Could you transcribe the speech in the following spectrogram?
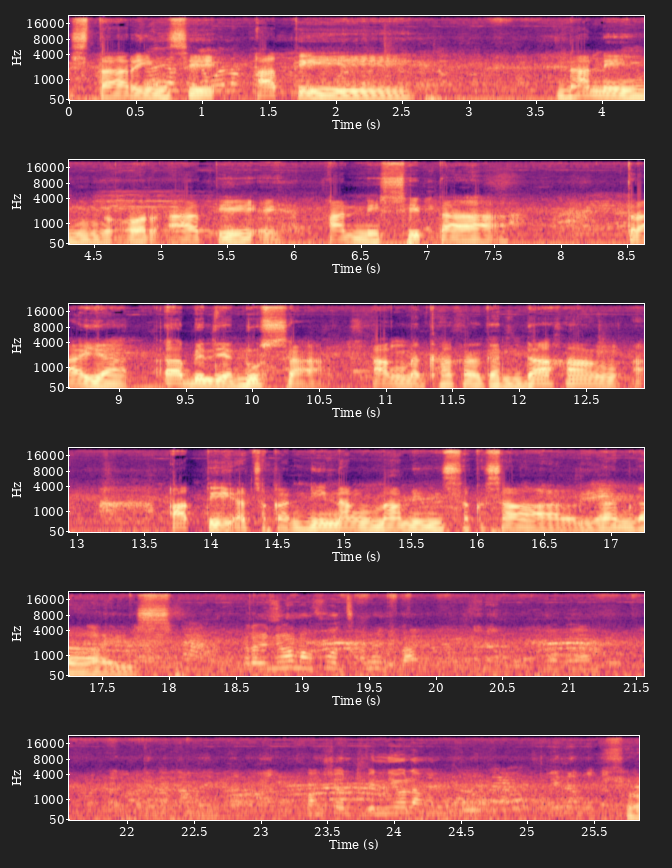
starring si Ate Naning or Ate Anisita Traya Abelianusa ang nagkakagandahang ate at saka ninang namin sa kasal yan guys Pero inyo mang foods ano di ba? Function venue lang. So,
